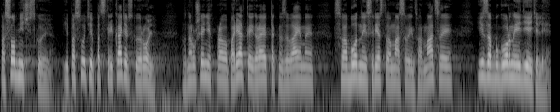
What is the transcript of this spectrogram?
Пособническую и, по сути, подстрекательскую роль в нарушениях правопорядка играют так называемые свободные средства массовой информации и забугорные деятели,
